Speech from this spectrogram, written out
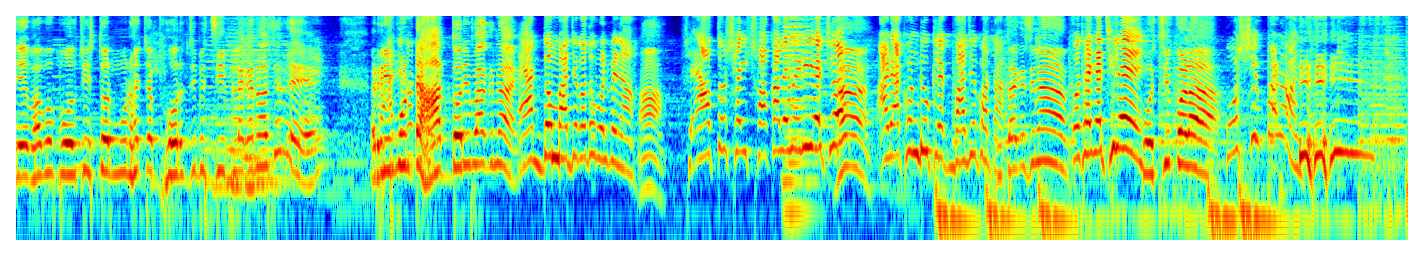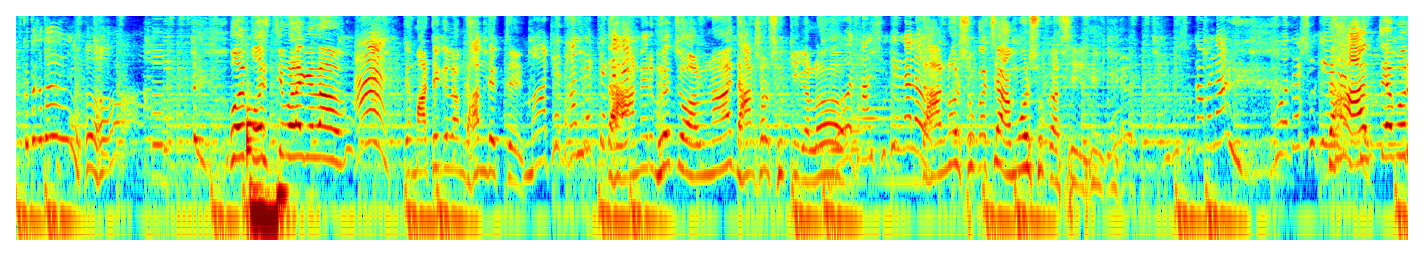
যেভাবে বলছিস তোর মনে হচ্ছে ফোর জিবি চিপ লাগানো আছে রে। রিমোটে হাত ধরি বাগ নাই একদম বাজে কথা বলবে না। হ্যাঁ। এত সেই সকালে বেরিয়েছো হ্যাঁ। আর এখন ঢুকলে বাজে কটা কোথায় গেছিলাম? কোথায় গেছিলে? পশ্চিম পাড়া পশ্চিম পাড়ায় ওই পশ্চিম পাড়া গেলাম। হ্যাঁ। যে মাঠে গেলাম ধান দেখতে। মাঠে ধান দেখতে ধানের ভে জল নাই ধান সব শুকিয়ে গেল। ও ধান শুকিয়ে গেল? ধানও শুকাচ্ছে আমও শুকাছি ধান যেমন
